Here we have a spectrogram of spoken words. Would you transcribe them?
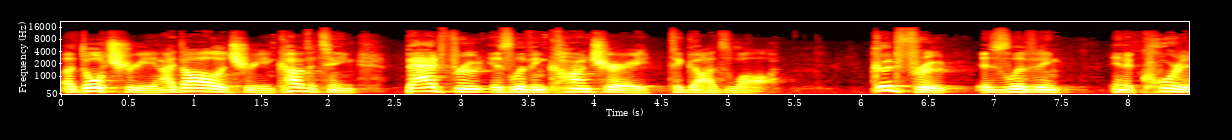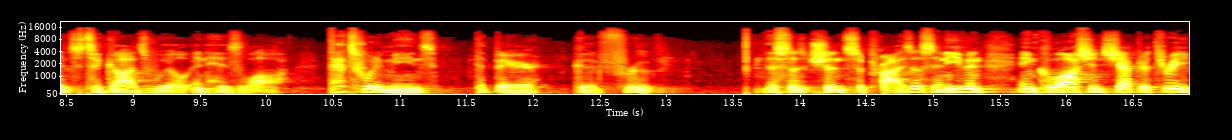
adultery and idolatry and coveting. Bad fruit is living contrary to God's law. Good fruit is living in accordance to God's will and His law. That's what it means to bear good fruit. This shouldn't surprise us. And even in Colossians chapter 3,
